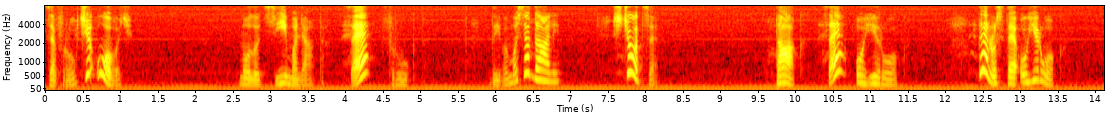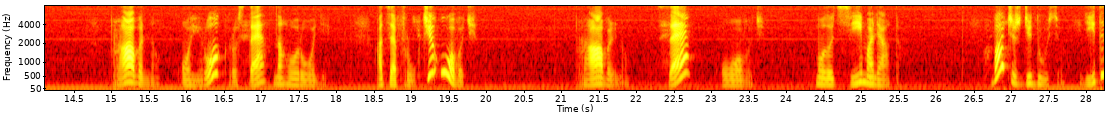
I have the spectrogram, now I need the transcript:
Це фрукт чи овоч? Молодці, малята. Це фрукт. Дивимося далі. Що це? Так, це огірок. Де росте огірок? Правильно, огірок росте на городі. А це фрукт чи овоч? Правильно, це овоч. Молодці малята. Бачиш, дідусю, діти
